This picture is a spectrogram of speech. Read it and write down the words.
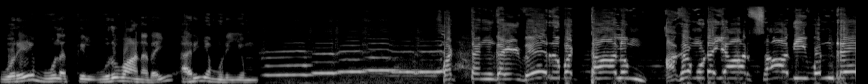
ஒரே மூலத்தில் உருவானதை அறிய முடியும். பட்டங்கள் வேறுபட்டாலும் அகமுடையார் சாதி ஒன்றே.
